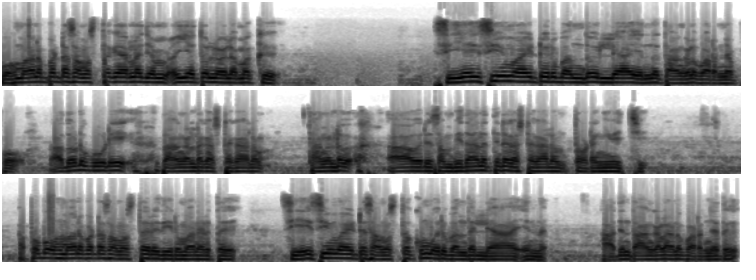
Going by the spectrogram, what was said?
ബഹുമാനപ്പെട്ട സമസ്ത കേരള ജംഇയ്യത്തുൽ ഉലമക്ക് സി ഐ സിയുമായിട്ടൊരു ബന്ധമില്ല എന്ന് താങ്കൾ പറഞ്ഞപ്പോൾ അതോടുകൂടി താങ്കളുടെ കഷ്ടകാലം താങ്കളുടെ ആ ഒരു സംവിധാനത്തിന്റെ കഷ്ടകാലം തുടങ്ങി വെച്ച് അപ്പോൾ ബഹുമാനപ്പെട്ട സമസ്ത ഒരു തീരുമാനമെടുത്ത് സി ഐ സിയുമായിട്ട് സമസ്തക്കും ഒരു ബന്ധമില്ല എന്ന് ആദ്യം താങ്കളാണ് പറഞ്ഞത്.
